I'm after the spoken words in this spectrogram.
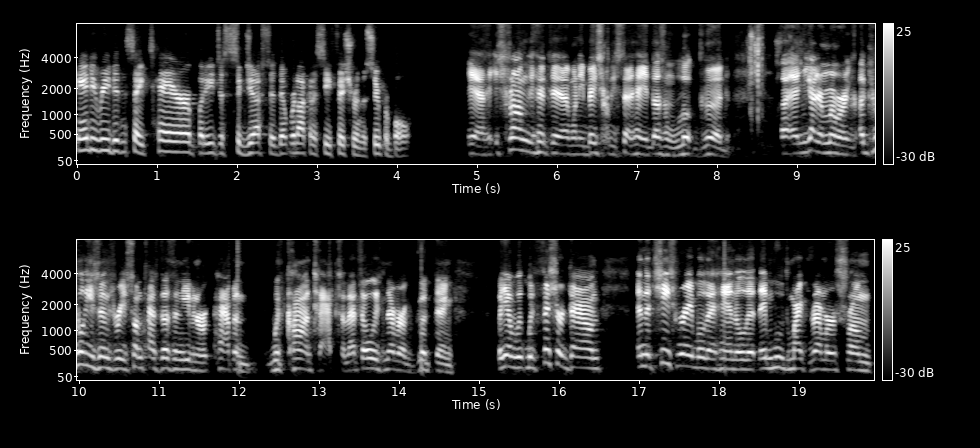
Andy Reid didn't say tear, but he just suggested that we're not going to see Fisher in the Super Bowl. Yeah, he strongly hinted at when he basically said, "Hey, it doesn't look good." Uh, and you got to remember, Achilles injury sometimes doesn't even happen with contact, so that's always never a good thing. But yeah, with, with Fisher down, and the Chiefs were able to handle it. They moved Mike Remmers from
